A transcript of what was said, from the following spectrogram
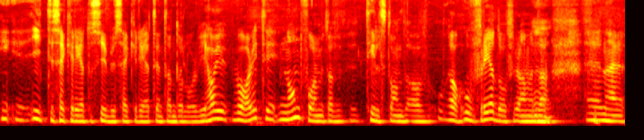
IT-säkerhet och cybersäkerhet ett antal år, vi har ju varit i någon form av tillstånd av ja, ofred då för att använda Mm. eh, den här.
